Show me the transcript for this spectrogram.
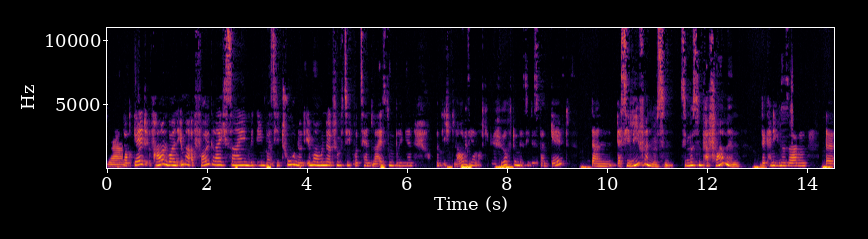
ja. ich glaube, Geld, Frauen wollen immer erfolgreich sein mit dem, was sie tun und immer 150 Prozent Leistung bringen. Und ich glaube, sie haben auch die Befürchtung, dass sie das beim Geld dann, dass sie liefern müssen. Sie müssen performen. Da kann ich nur sagen, äh,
